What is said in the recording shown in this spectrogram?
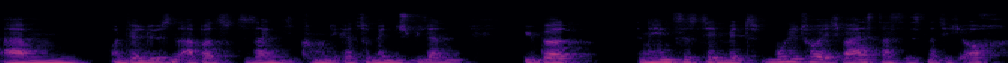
Ähm, und wir lösen aber sozusagen die Kommunikation mit den Spielern über ein Hint-System mit Monitor. Ich weiß, das ist natürlich auch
